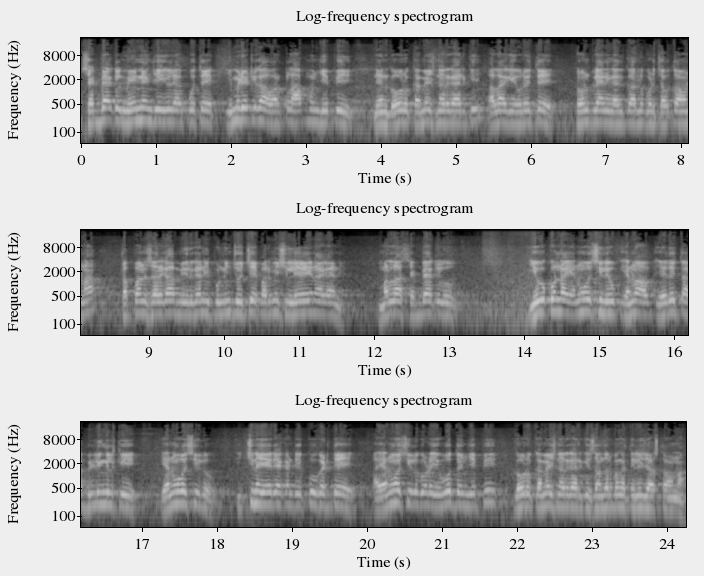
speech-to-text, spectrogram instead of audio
సెట్ బ్యాక్లు మెయింటైన్ చేయలేకపోతే ఇమీడియట్గా వర్క్లు ఆపమని చెప్పి నేను గౌరవ కమిషనర్ గారికి అలాగే ఎవరైతే టౌన్ ప్లానింగ్ అధికారులు కూడా చెబుతా ఉన్నా తప్పనిసరిగా మీరు కానీ ఇప్పటి నుంచి వచ్చే పర్మిషన్ లేనా కానీ మళ్ళా సెట్ బ్యాక్లు ఇవ్వకుండా ఎన్ఓసీలు ఎన్ఓ ఏదైతే ఆ బిల్డింగులకి ఎన్ఓసీలు ఇచ్చిన ఏరియా కంటే ఎక్కువ కడితే ఆ ఎన్ఓసీలు కూడా ఇవ్వద్దని చెప్పి గౌరవ కమిషనర్ గారికి సందర్భంగా తెలియజేస్తా ఉన్నా.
